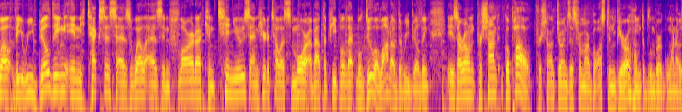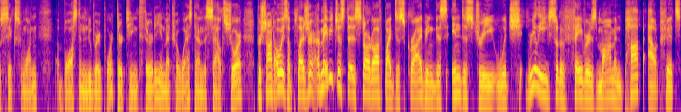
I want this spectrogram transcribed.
Well, the rebuilding in Texas as well as in Florida continues. And here to tell us more about the people that will do a lot of the rebuilding is our own Prashant Gopal. Prashant joins us from our Boston Bureau, home to Bloomberg 1061, uh, Boston, Newburyport, 1330 in Metro West and the South Shore. Prashant, always a pleasure. Uh, maybe just to start off by describing this industry, which really sort of favors mom and pop outfits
